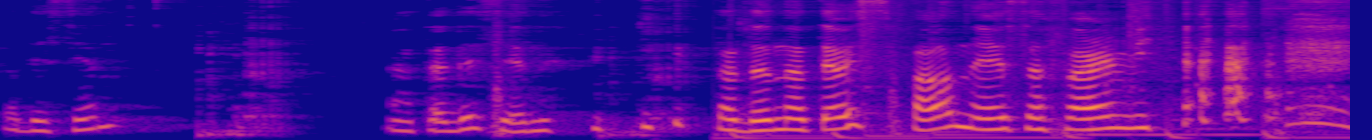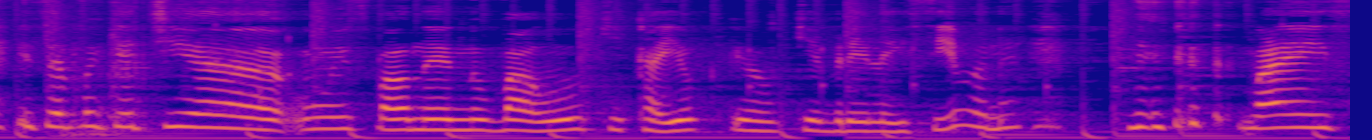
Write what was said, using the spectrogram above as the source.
Tá descendo? Ah, tá descendo. tá dando até o spawn nessa farm. Isso é porque tinha um spawner no baú que caiu, que eu quebrei lá em cima, né? Mas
